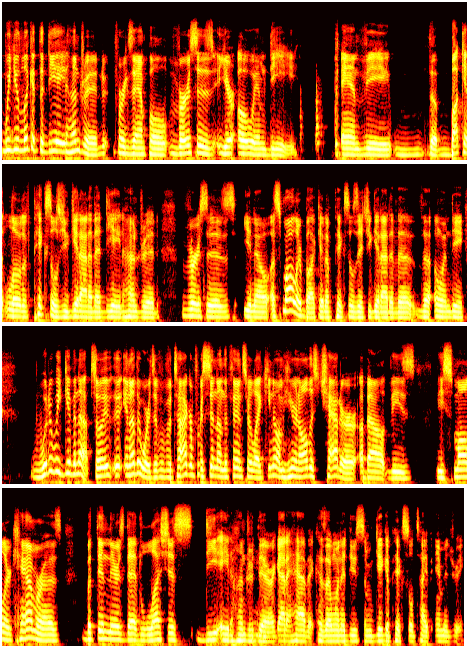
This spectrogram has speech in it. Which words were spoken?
when you look at the D800, for example, versus your OMD and the the bucket load of pixels you get out of that D800 versus you know a smaller bucket of pixels that you get out of the the OMD. What are we giving up? So, if, in other words, if a photographer is sitting on the fence, they're like, you know, I'm hearing all this chatter about these these smaller cameras, but then there's that luscious D800 mm-hmm. there. I got to have it because I want to do some gigapixel type imagery.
